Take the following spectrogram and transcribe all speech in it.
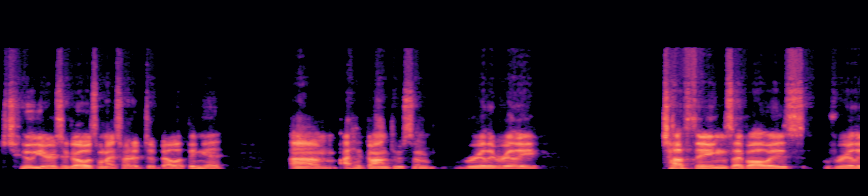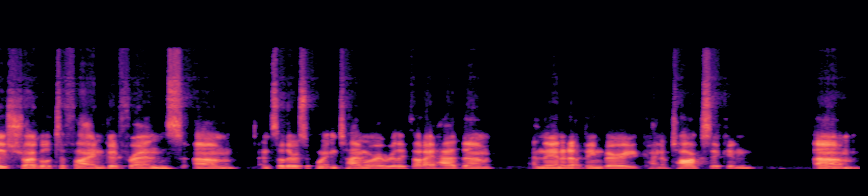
two years ago is when I started developing it. Um, I had gone through some really, really tough things. I've always really struggled to find good friends. Um, and so there was a point in time where I really thought I had them, and they ended up being very kind of toxic and um,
